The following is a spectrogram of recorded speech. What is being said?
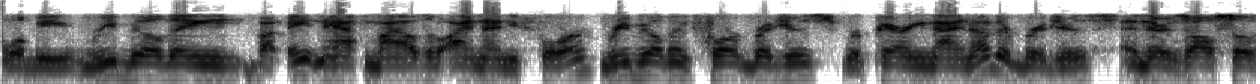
We'll be rebuilding about eight and a half miles of I-94, rebuilding four bridges, repairing nine other bridges, and there's also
